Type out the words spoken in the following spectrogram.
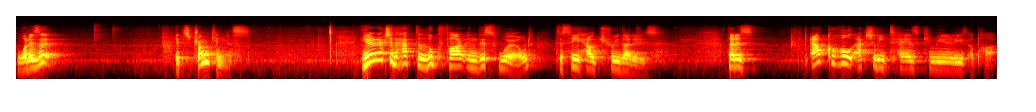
what is it? It's drunkenness. You don't actually have to look far in this world to see how true that is. That is, alcohol actually tears communities apart.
